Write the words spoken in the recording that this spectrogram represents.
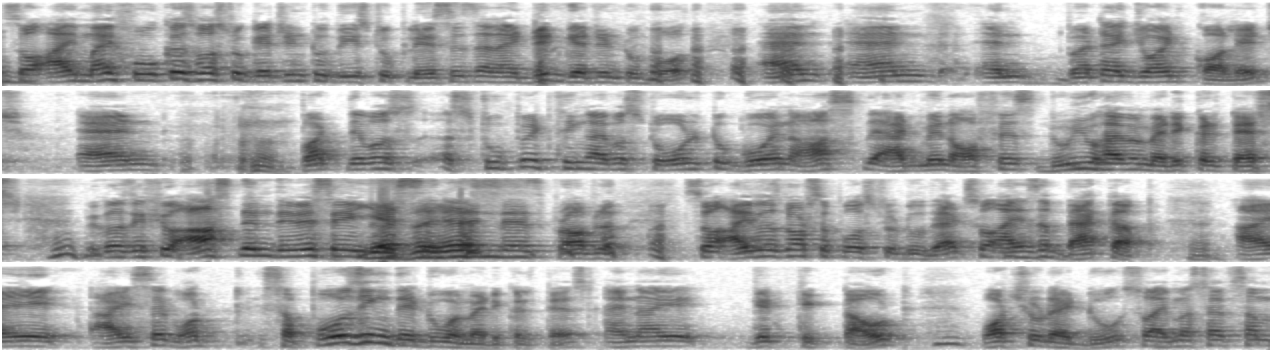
So I my focus was to get into these two places, and I did get into both. And and and but I joined college, and but there was a stupid thing I was told to go and ask the admin office, "Do you have a medical test?" Because if you ask them, they will say yes, and yes. then there's problem. So I was not supposed to do that. So I, as a backup, I I said, "What? Supposing they do a medical test, and I." get kicked out what should i do so i must have some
